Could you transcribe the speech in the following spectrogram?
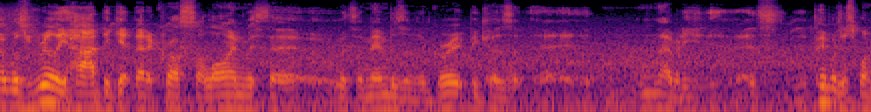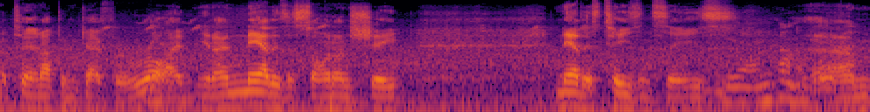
it was really hard to get that across the line with the with the members of the group because uh, nobody it's people just want to turn up and go for a ride. You know, now there's a sign on sheet. Now there's T's and C's. Yeah, you can't avoid Um,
